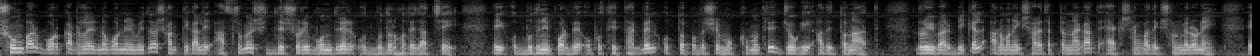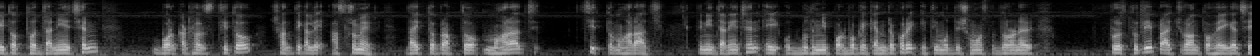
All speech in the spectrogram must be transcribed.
সোমবার বরকাঠালের নবনির্মিত শান্তিকালী আশ্রমে সিদ্ধেশ্বরী মন্দিরের উদ্বোধন হতে যাচ্ছে। এই উদ্বোধনী পর্বে উপস্থিত থাকবেন উত্তরপ্রদেশের মুখ্যমন্ত্রী যোগী আদিত্যনাথ। রবিবার বিকেল আনুমানিক সাড়ে চারটা নাগাদ এক সাংবাদিক সম্মেলনে এই তথ্য জানিয়েছেন বরকাঠাল স্থিত শান্তিকালী আশ্রমের দায়িত্বপ্রাপ্ত মহারাজ চিত্ত মহারাজ। তিনি জানিয়েছেন, এই উদ্বোধনী পর্বকে কেন্দ্র করে ইতিমধ্যে সমস্ত ধরনের প্রস্তুতি প্রায় চূড়ান্ত হয়ে গেছে।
